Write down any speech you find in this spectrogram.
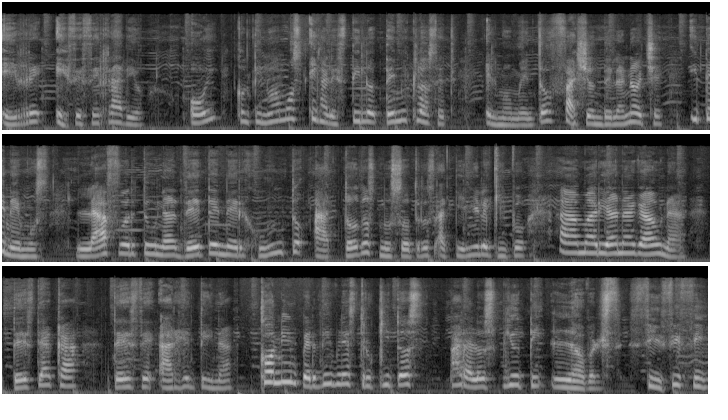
RSC Radio. Hoy continuamos en el estilo de mi closet, el momento fashion de la noche, y tenemos la fortuna de tener junto a todos nosotros aquí en el equipo a Mariana Gauna, desde acá, desde Argentina, con imperdibles truquitos para los beauty lovers. Sí, sí, sí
